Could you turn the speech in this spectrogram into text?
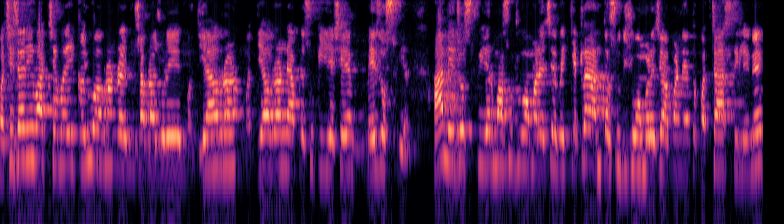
પછી શેની વાત છે ભાઈ? કયું આવરણ રહેલું છે આપણા જોડે? મધ્ય આવરણ? મધ્ય આવરણને આપણે શું કહીએ છીએ? મેઝોસ્ફિયર આ મેઝોસ્ફિયરમાં શું જોવા મળે છે ભાઈ? કેટલા અંતર સુધી જોવા મળે છે આપણને? તો પચાસથી લઈને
